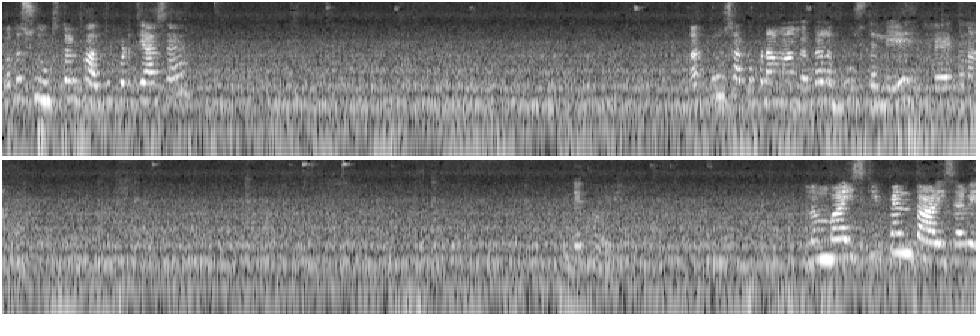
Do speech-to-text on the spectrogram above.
वो तो सूट तक फालतू पड़ जैसा और कौन सा कपड़ा मांगा, पहले बूझ तो ले है इतना है। देखो लंबाई इसकी पैंतालीस है, वे।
